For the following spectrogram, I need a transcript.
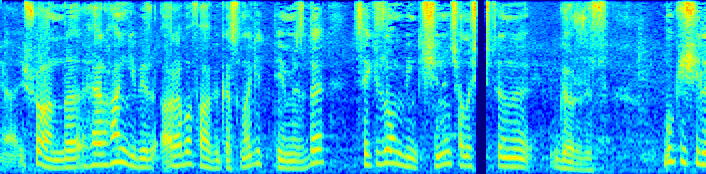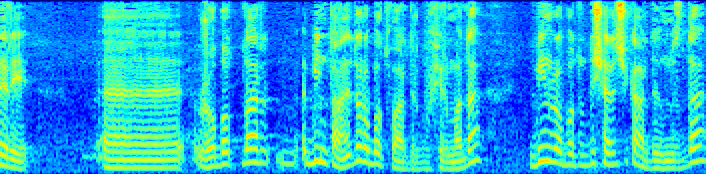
yani şu anda herhangi bir araba fabrikasına gittiğimizde 8-10 bin kişinin çalıştığını görürüz. Bu kişileri e, robotlar, bin tane de robot vardır bu firmada. Bin robotu dışarı çıkardığımızda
